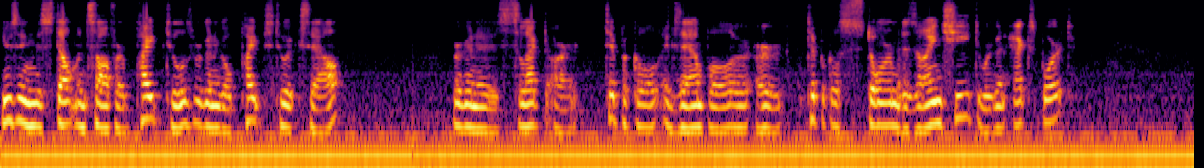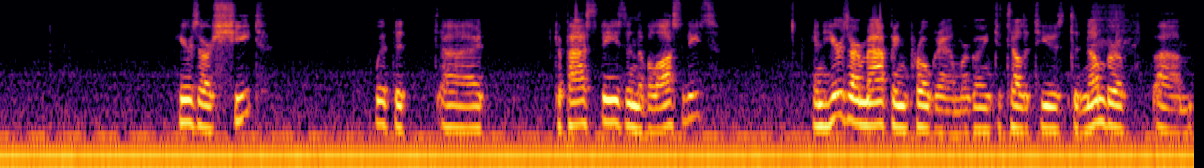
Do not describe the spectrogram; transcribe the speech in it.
Using the Steltman software pipe tools, we're going to go pipes to Excel. We're going to select our typical example or, or typical storm design sheet. We're going to export. Here's our sheet with the uh, capacities and the velocities. And here's our mapping program. We're going to tell it to use the number of, um,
